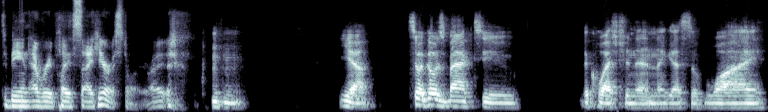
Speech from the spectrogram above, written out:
to be in every place i hear a story right? Mm-hmm. yeah. So it goes back to the question then i guess of why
